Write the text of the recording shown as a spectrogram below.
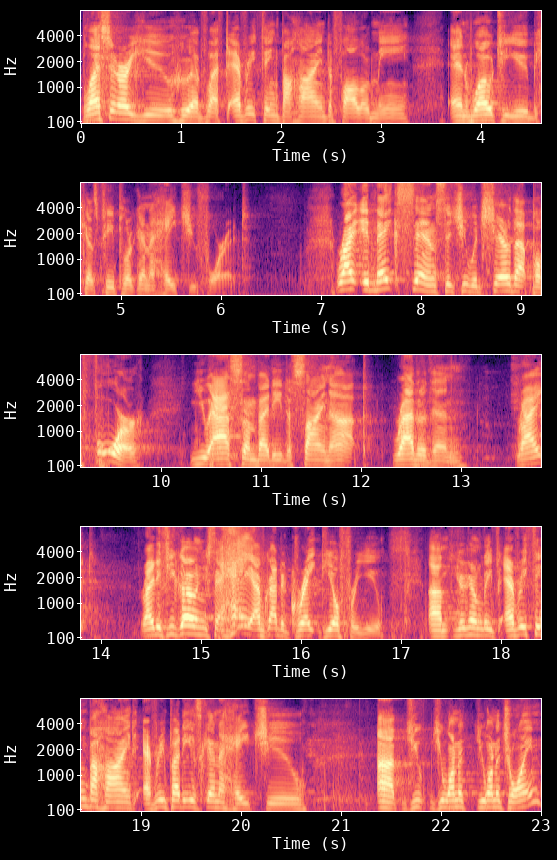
Blessed are you who have left everything behind to follow me, and woe to you because people are going to hate you for it. Right? It makes sense that you would share that before you ask somebody to sign up rather than, right? Right? If you go and you say, hey, I've got a great deal for you, um, you're going to leave everything behind, everybody is going to hate you. Uh, do you, do you want to join?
